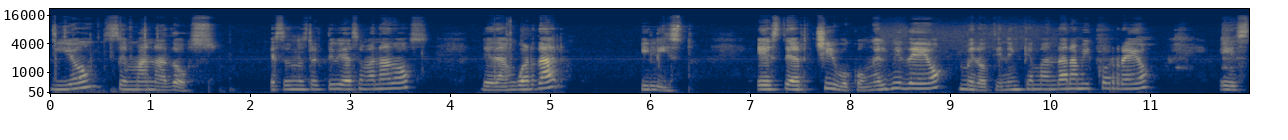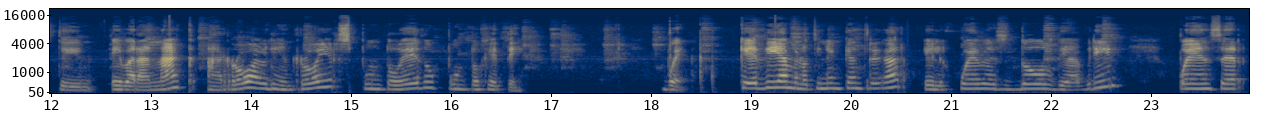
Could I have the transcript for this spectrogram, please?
guion semana 2. Esta es nuestra actividad semana 2. Le dan guardar y listo. Este archivo con el video me lo tienen que mandar a mi correo este, ebaranac.evelynrogers.edu.gt. Bueno, ¿qué día me lo tienen que entregar? El jueves 2 de abril. Pueden ser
